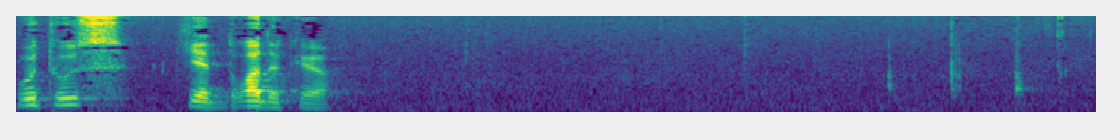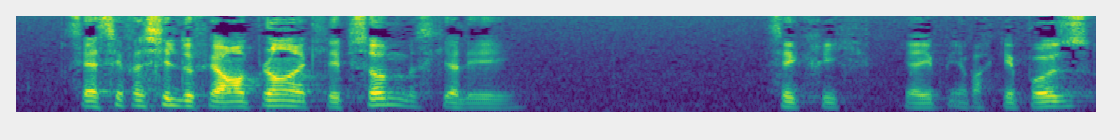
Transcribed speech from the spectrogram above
vous tous qui êtes droits de cœur. C'est assez facile de faire un plan avec les psaumes parce qu'il y a les... ces cris il y a marqué pause.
